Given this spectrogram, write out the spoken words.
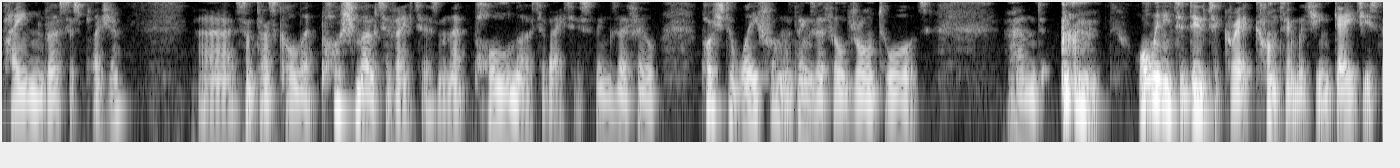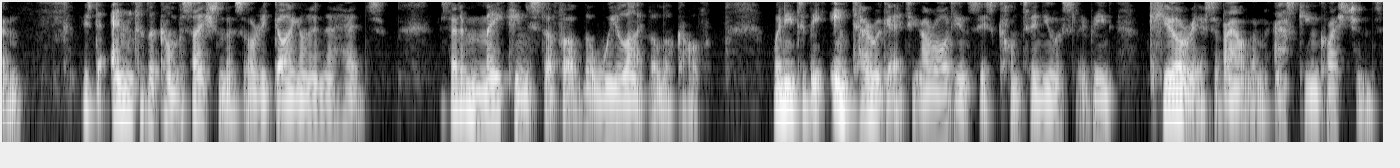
pain versus pleasure uh, sometimes called their push motivators and their pull motivators, things they feel pushed away from and things they feel drawn towards. And all we need to do to create content which engages them is to enter the conversation that's already going on in their heads. Instead of making stuff up that we like the look of, we need to be interrogating our audiences continuously, being curious about them, asking questions,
